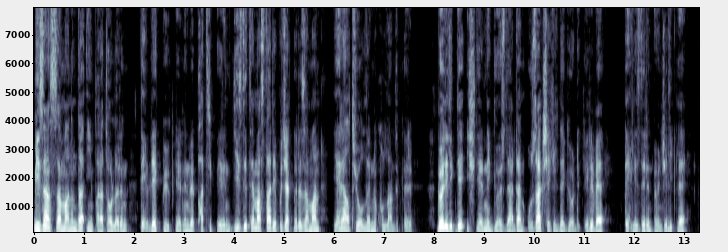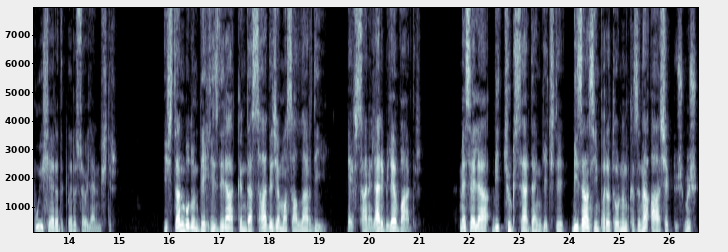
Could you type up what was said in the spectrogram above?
Bizans zamanında imparatorların, devlet büyüklerinin ve patriklerin gizli temaslar yapacakları zaman yeraltı yollarını kullandıkları, böylelikle işlerini gözlerden uzak şekilde gördükleri ve dehlizlerin öncelikle bu işe yaradıkları söylenmiştir. İstanbul'un dehlizleri hakkında sadece masallar değil, efsaneler bile vardır. Mesela bir Türk serden geçti, Bizans imparatorunun kızına aşık düşmüş,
